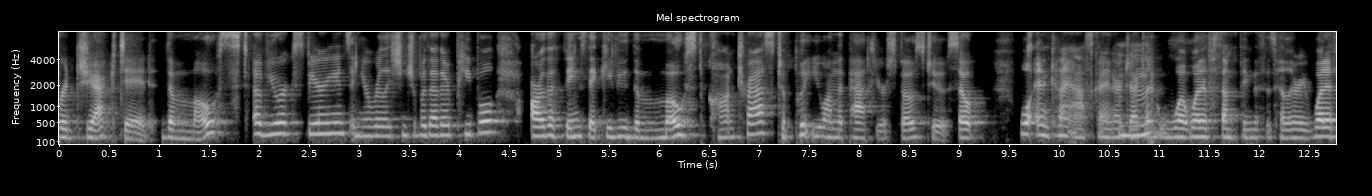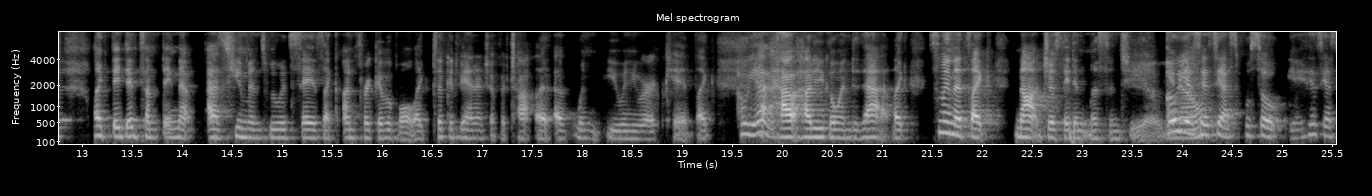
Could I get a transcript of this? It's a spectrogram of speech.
rejected the most of your experience in your relationship with other people are the things that give you the most contrast to put you on the path you're supposed to. So, well, and can I ask, can I interject? Mm-hmm. Like, what, what if something, this is Hilary, what if like they did something that as humans we would say is like unforgivable, like took advantage of a child of when you, when you were a kid? Like, oh, yeah. How, how do you go into that? Like something that's like not just they didn't listen to you. you oh, know? yes, yes, yes. Well, so yes, yes.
